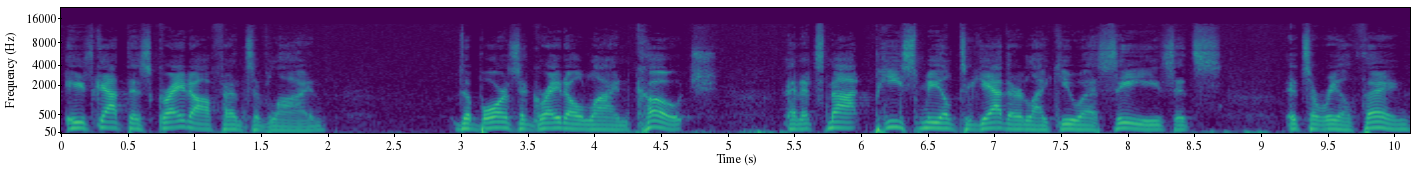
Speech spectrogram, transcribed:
he's got this great offensive line. DeBoer's a great O line coach, and it's not piecemeal together like USC's. It's it's a real thing,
